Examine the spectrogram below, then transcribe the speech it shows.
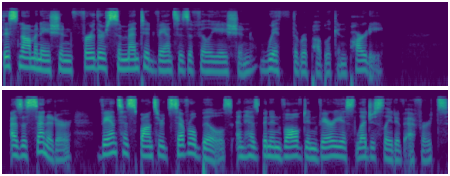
This nomination further cemented Vance's affiliation with the Republican Party. As a senator, Vance has sponsored several bills and has been involved in various legislative efforts,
